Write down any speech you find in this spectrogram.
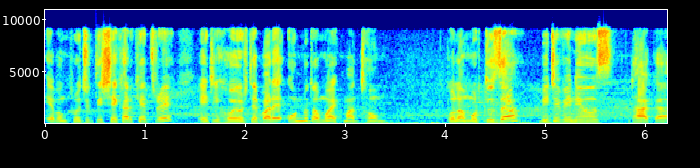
এবং প্রযুক্তি শেখার ক্ষেত্রে এটি হয়ে উঠতে পারে অন্যতম এক মাধ্যম। Golam Murtuza, BTV news, Dhaka.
